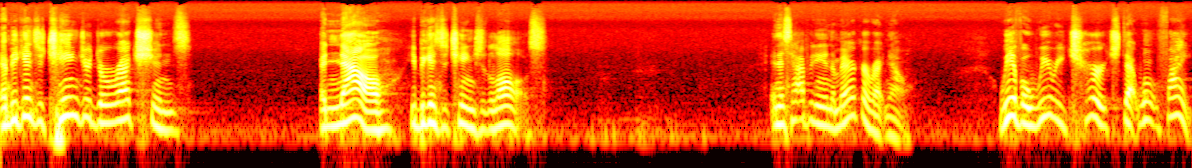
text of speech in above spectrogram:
and begins to change your directions. And now he begins to change the laws. And it's happening in America right now. We have a weary church that won't fight.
